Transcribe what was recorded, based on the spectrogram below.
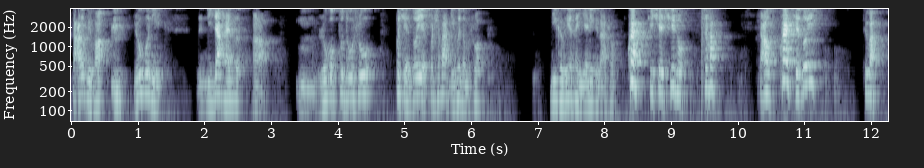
打个比方，如果你你家孩子啊，嗯，如果不读书、不写作业、不吃饭，你会怎么说？你肯定很严厉跟他说：“快去写洗手、吃饭，然后快写作业，对吧？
